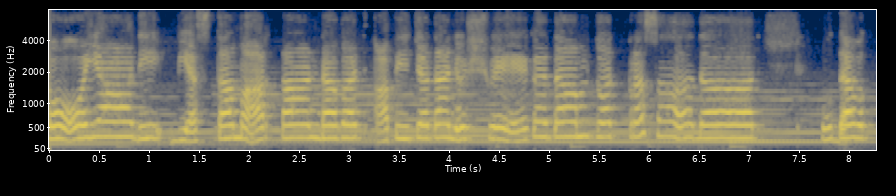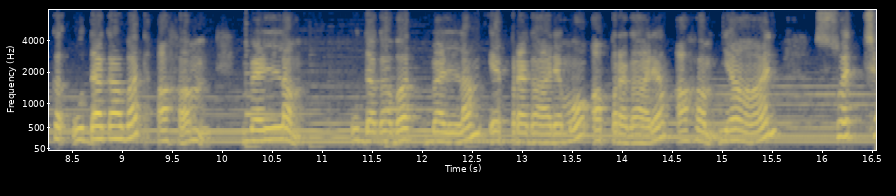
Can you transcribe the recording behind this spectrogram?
തോയാതി വ്യസ്തമാർത്താണ്ഡവത് അപി ച തനുഷ്വേകതാം ത്വത്പ്രസാദാത്. ഉദക ഉദകവത് അഹം. വെള്ളം ഉദകവത് വെള്ളം എപ്രകാരമോ അപ്രകാരം അഹം. ഞാൻ സ്വച്ഛ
